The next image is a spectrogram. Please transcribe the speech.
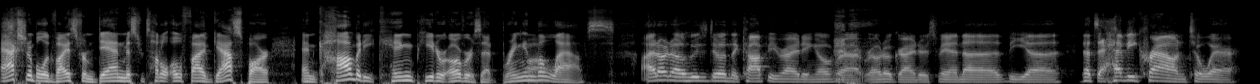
actionable advice from Dan, Mr. Tuttle 05 Gaspar, and comedy king Peter Overzet, bringing oh. the laughs. I don't know who's doing the copywriting over at Roto Grinders, man. Uh, the uh, that's a heavy crown to wear.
